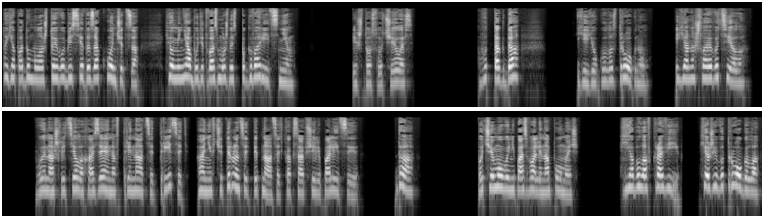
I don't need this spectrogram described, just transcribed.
но я подумала, что его беседа закончится, и у меня будет возможность поговорить с ним. И что случилось? Вот тогда ее голос дрогнул и я нашла его тело». «Вы нашли тело хозяина в 13.30, а не в 14.15, как сообщили полиции?» «Да». «Почему вы не позвали на помощь?» «Я была в крови. Я же его трогала.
